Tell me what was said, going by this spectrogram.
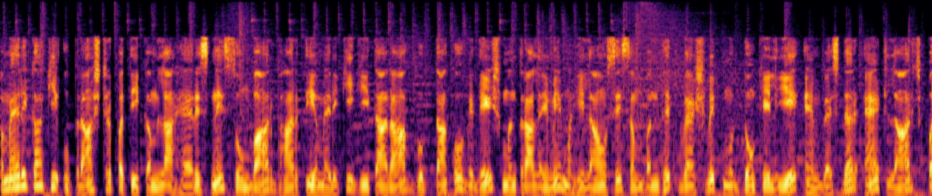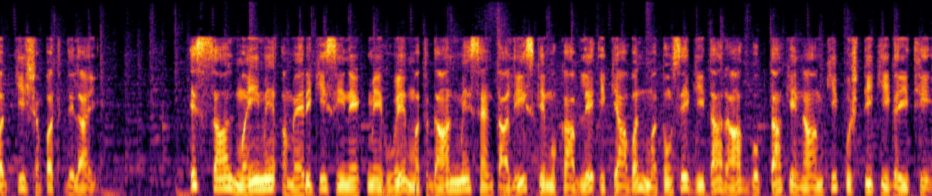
अमेरिका की उपराष्ट्रपति कमला हैरिस ने सोमवार भारतीय अमेरिकी गीता राव गुप्ता को विदेश मंत्रालय में महिलाओं से संबंधित वैश्विक मुद्दों के लिए एम्बेसडर एट लार्ज पद की शपथ दिलाई। इस साल मई में अमेरिकी सीनेट में हुए मतदान में सैतालीस के मुकाबले इक्यावन मतों से गीता राव गुप्ता के नाम की पुष्टि की गई थी।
